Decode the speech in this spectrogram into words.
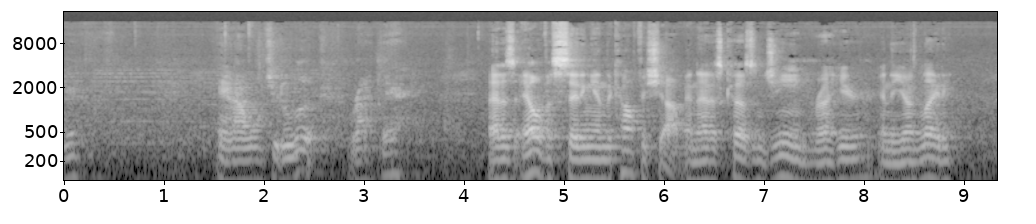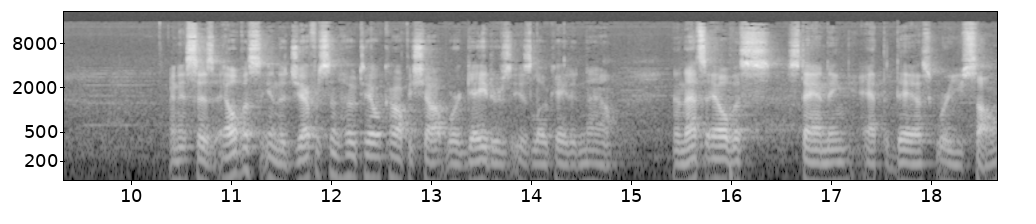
here. And I want you to look right there. That is Elvis sitting in the coffee shop, and that is cousin Gene right here and the young lady. And it says Elvis in the Jefferson Hotel coffee shop where Gators is located now. And that's Elvis standing at the desk where you saw.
